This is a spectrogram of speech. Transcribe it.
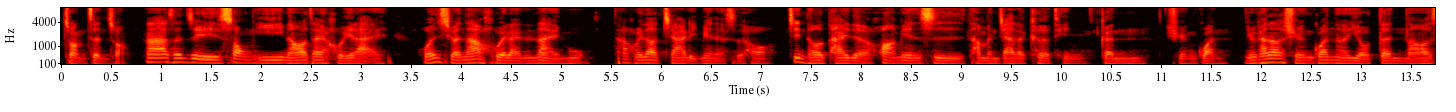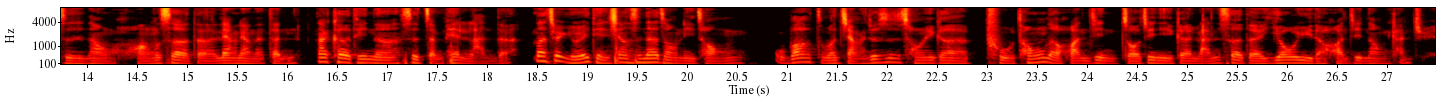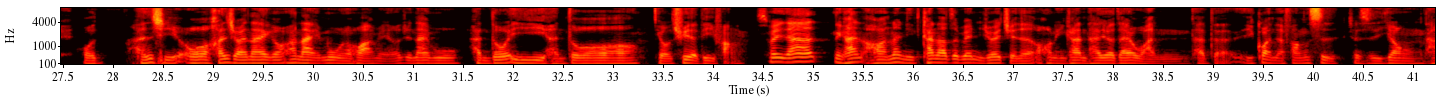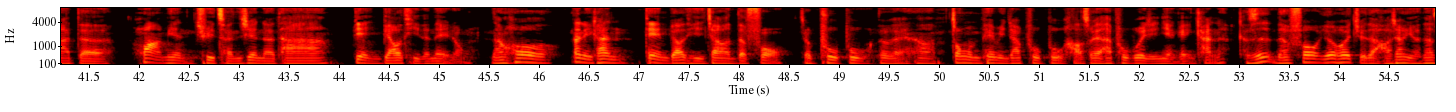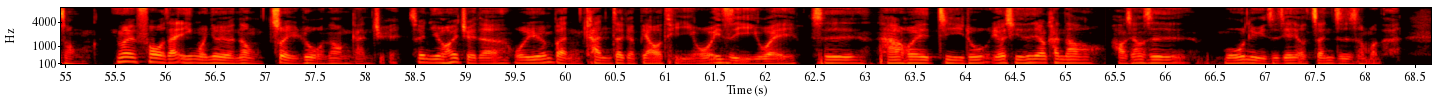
状症状。那他甚至于送医，然后再回来。我很喜欢他回来的那一幕。他回到家里面的时候，镜头拍的画面是他们家的客厅跟玄关。你会看到玄关呢有灯，然后是那种黄色的亮亮的灯。那客厅呢是整片蓝的，那就有一点像是那种你从我不知道怎么讲，就是从一个普通的环境走进一个蓝色的忧郁的环境那种感觉。我。很喜，我很喜欢那一个那一幕的画面，我觉得那一幕很多意义，很多有趣的地方。所以呢，你看，哦，那你看到这边，你就会觉得，哦，你看他又在玩他的一贯的方式，就是用他的画面去呈现了他电影标题的内容，然后。那你看电影标题叫《The Fall》，就瀑布，对不对啊？中文片名叫《瀑布》，好，所以它瀑布已经演给你看了。可是《The Fall》又会觉得好像有那种，因为《Fall》在英文又有那种坠落那种感觉，所以你又会觉得，我原本看这个标题，我一直以为是它会记录，尤其是要看到好像是母女之间有争执什么的，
